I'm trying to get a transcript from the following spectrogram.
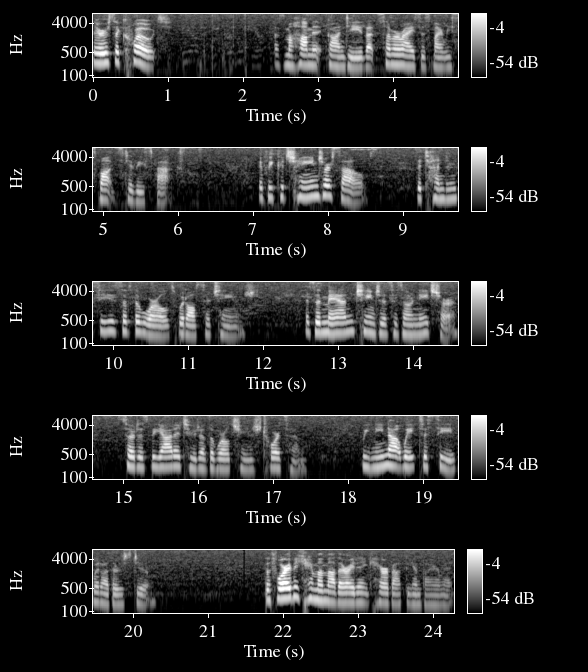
There is a quote of Mahatma Gandhi that summarizes my response to these facts. If we could change ourselves, the tendencies of the world would also change. As a man changes his own nature, so does the attitude of the world change towards him. We need not wait to see what others do. Before I became a mother, I didn't care about the environment.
